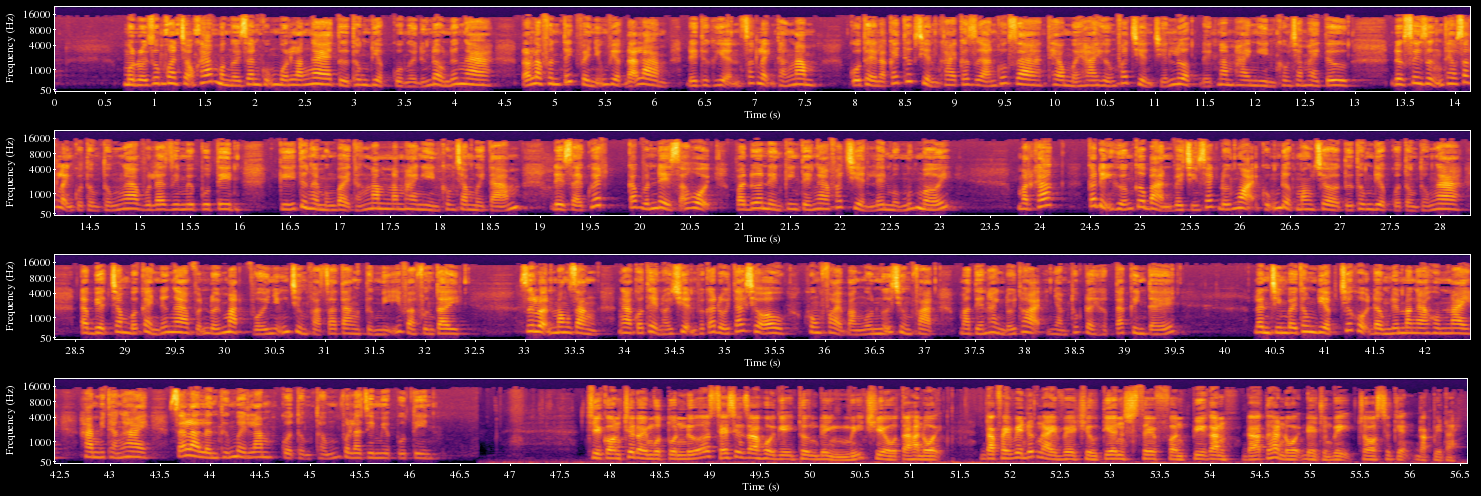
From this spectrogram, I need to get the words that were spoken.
Một nội dung quan trọng khác mà người dân cũng muốn lắng nghe từ thông điệp của người đứng đầu nước Nga, đó là phân tích về những việc đã làm để thực hiện sắc lệnh tháng 5, cụ thể là cách thức triển khai các dự án quốc gia theo 12 hướng phát triển chiến lược đến năm 2024, được xây dựng theo sắc lệnh của Tổng thống Nga Vladimir Putin ký từ ngày 7 tháng 5 năm 2018 để giải quyết các vấn đề xã hội và đưa nền kinh tế Nga phát triển lên một mức mới. Mặt khác, các định hướng cơ bản về chính sách đối ngoại cũng được mong chờ từ thông điệp của Tổng thống Nga, đặc biệt trong bối cảnh nước Nga vẫn đối mặt với những trừng phạt gia tăng từ Mỹ và phương Tây. Dư luận mong rằng Nga có thể nói chuyện với các đối tác châu Âu không phải bằng ngôn ngữ trừng phạt mà tiến hành đối thoại nhằm thúc đẩy hợp tác kinh tế. Lần trình bày thông điệp trước Hội đồng Liên bang Nga hôm nay, 20 tháng 2, sẽ là lần thứ 15 của Tổng thống Vladimir Putin. Chỉ còn chưa đầy một tuần nữa sẽ diễn ra hội nghị thượng đỉnh Mỹ-Triều tại Hà Nội. Đặc phái viên nước này về Triều Tiên Stephen Pigan đã tới Hà Nội để chuẩn bị cho sự kiện đặc biệt này.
